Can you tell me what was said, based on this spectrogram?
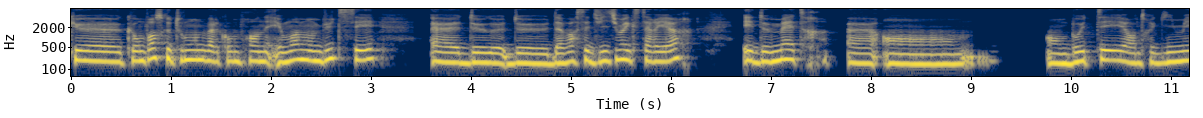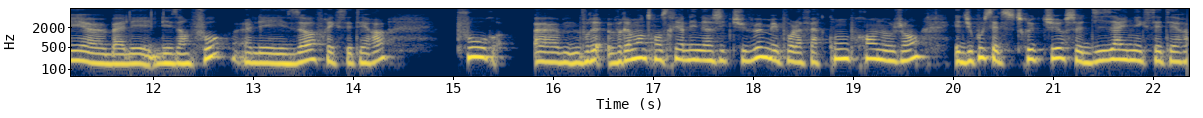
que qu'on pense que tout le monde va le comprendre. Et moi, mon but, c'est euh, de d'avoir cette vision extérieure et de mettre euh, en en beauté entre guillemets euh, bah, les, les infos, les offres, etc. pour euh, vraiment transcrire l'énergie que tu veux, mais pour la faire comprendre aux gens. Et du coup, cette structure, ce design, etc.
